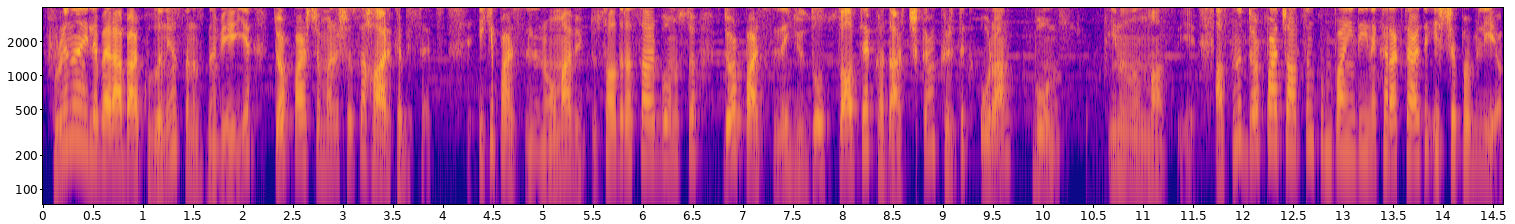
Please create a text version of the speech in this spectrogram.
Furina ile beraber kullanıyorsanız Naviye'yi 4 parça Maraşosu harika bir set. 2 partisiyle normal ve yüklü saldırı hasarı bonusu, 4 partisiyle %36'ya kadar çıkan kritik oran bonus inanılmaz iyi. Aslında 4 parça altın kumpanyada yine karakterde iş yapabiliyor.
